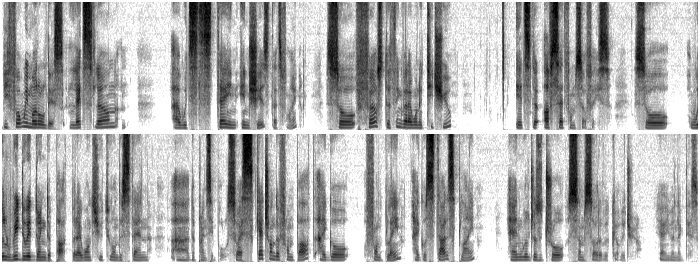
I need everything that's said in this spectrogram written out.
before we model this, let's learn. I would stay in inches, that's fine. So first, the thing that I want to teach you, it's the offset from surface. So we'll redo it during the part, but I want you to understand uh, the principle. So I sketch on the front part, I go front plane, I go style spline, and we'll just draw some sort of a curvature. Yeah, even like this.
